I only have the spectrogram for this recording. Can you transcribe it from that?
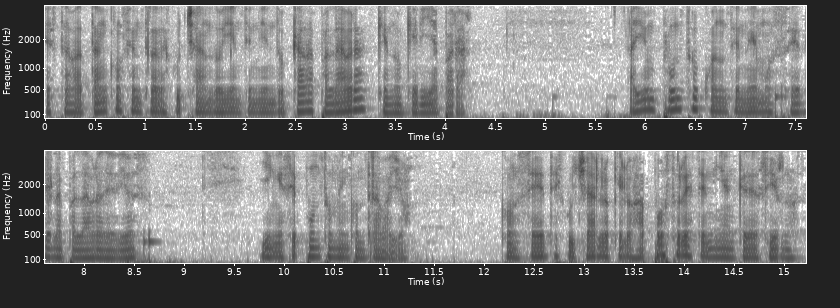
Estaba tan concentrada escuchando y entendiendo cada palabra que no quería parar. Hay un punto cuando tenemos sed de la palabra de Dios y en ese punto me encontraba yo, con sed de escuchar lo que los apóstoles tenían que decirnos.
